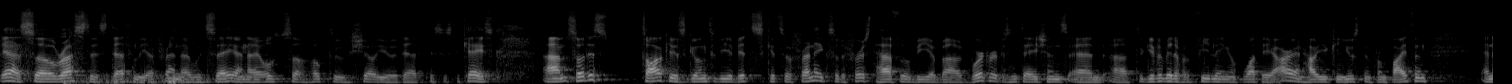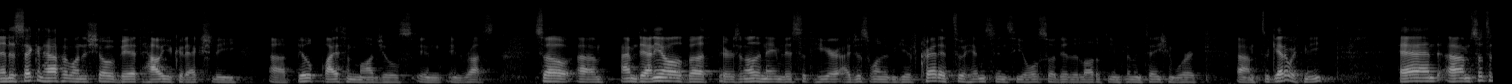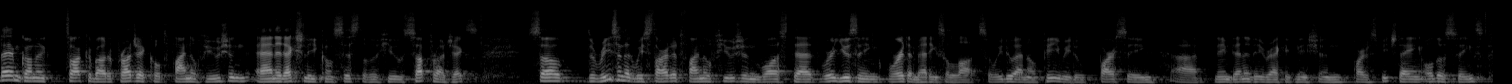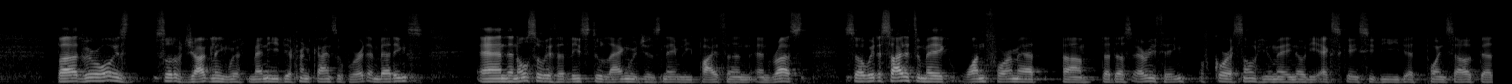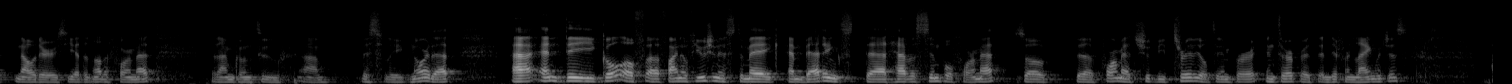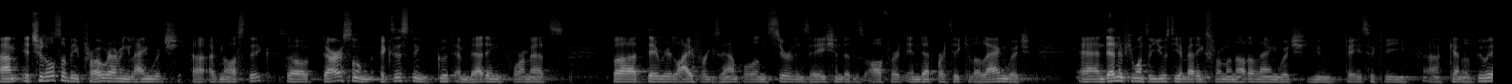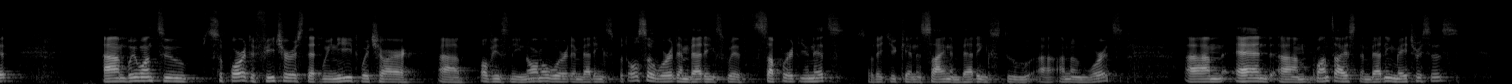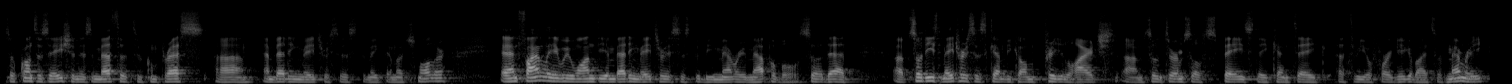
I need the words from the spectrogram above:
Yeah, so Rust is definitely a friend, I would say, and I also hope to show you that this is the case. Um, so this talk is going to be a bit schizophrenic. So the first half will be about word representations and uh, to give a bit of a feeling of what they are and how you can use them from Python. And then the second half, I want to show a bit how you could actually uh, build Python modules in, in Rust. So um, I'm Daniel, but there's another name listed here. I just wanted to give credit to him since he also did a lot of the implementation work um, together with me. And um, so today I'm going to talk about a project called Final Fusion, and it actually consists of a few sub-projects. So the reason that we started Final Fusion was that we're using word embeddings a lot. So we do NLP, we do parsing, uh, named entity recognition, part of speech tagging, all those things. But we're always sort of juggling with many different kinds of word embeddings, and then also with at least two languages, namely Python and Rust. So we decided to make one format um, that does everything. Of course, some of you may know the XKCD that points out that now there is yet another format, but I'm going to um, blissfully ignore that. Uh, and the goal of uh, Final Fusion is to make embeddings that have a simple format. So the format should be trivial to interpret in different languages. Um, it should also be programming language uh, agnostic. So there are some existing good embedding formats but they rely, for example, on serialization that is offered in that particular language. And then if you want to use the embeddings from another language, you basically uh, cannot do it. Um, we want to support the features that we need, which are uh, obviously normal word embeddings, but also word embeddings with subword units, so that you can assign embeddings to uh, unknown words, um, and um, quantized embedding matrices. So quantization is a method to compress uh, embedding matrices to make them much smaller. And finally, we want the embedding matrices to be memory mappable so that uh, so these matrices can become pretty large. Um, so in terms of space, they can take uh, three or four gigabytes of memory.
